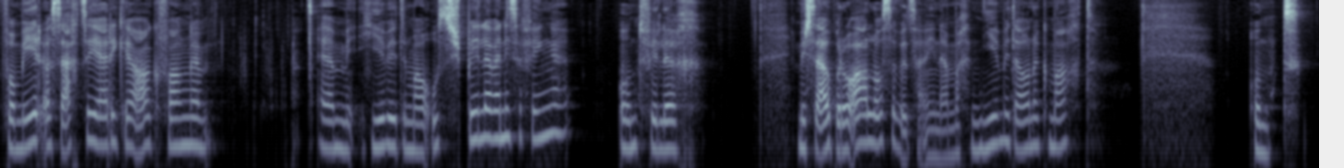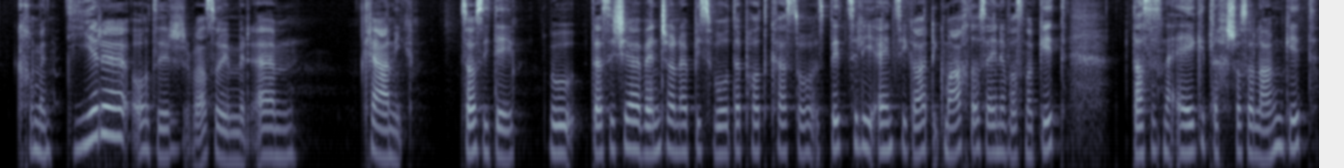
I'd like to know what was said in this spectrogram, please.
von mir als 16-Jährige angefangen, ähm, hier wieder mal ausspielen, wenn ich sie finde. Und vielleicht mir selber auch anhören, weil das habe ich nämlich nie mit allen gemacht. Und kommentieren oder was auch immer. Ähm, keine Ahnung, so eine Idee. Weil das ist ja, wenn schon etwas, wo der Podcast so ein bisschen einzigartig macht, als einer, was es noch gibt, dass es ihn eigentlich schon so lange gibt.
